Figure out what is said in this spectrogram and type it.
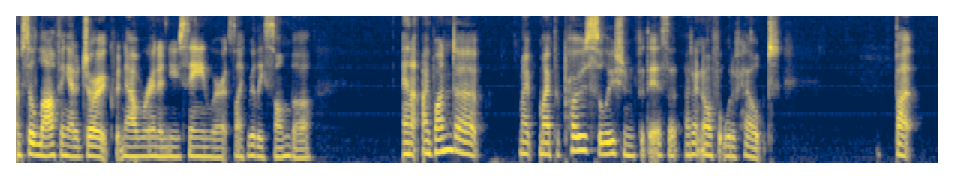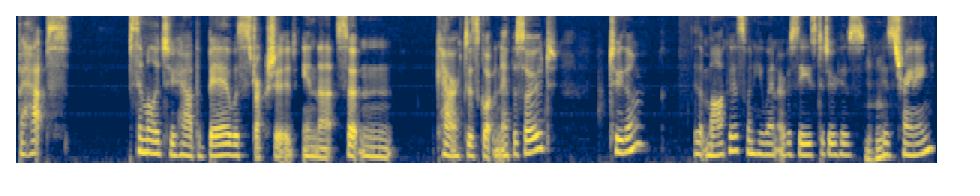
I'm still laughing at a joke, but now we're in a new scene where it's like really somber. And I wonder, my my proposed solution for this, I- I don't know if it would have helped, but perhaps similar to how the bear was structured, in that certain characters got an episode to them. Is it Marcus when he went overseas to do his Mhm. his training?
